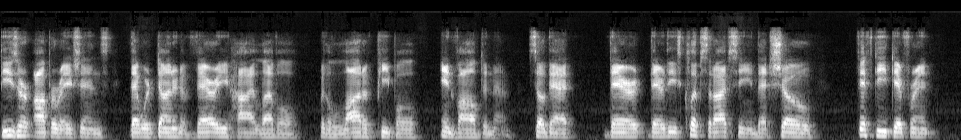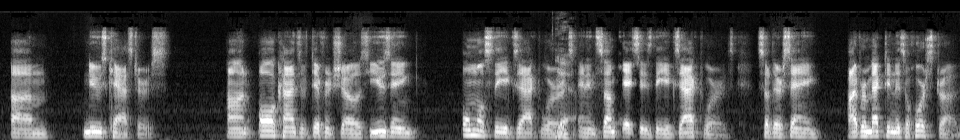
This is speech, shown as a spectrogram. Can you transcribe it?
these are operations that were done at a very high level with a lot of people involved in them. So that there, there are these clips that I've seen that show 50 different um, newscasters on all kinds of different shows using almost the exact words, yeah. and in some cases, the exact words. So they're saying ivermectin is a horse drug.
